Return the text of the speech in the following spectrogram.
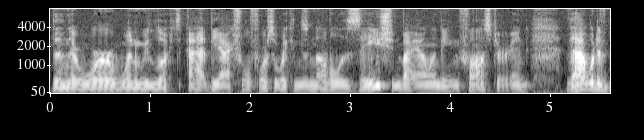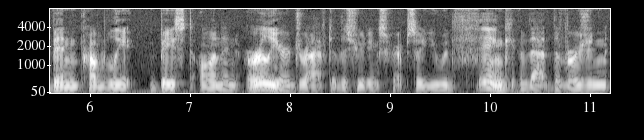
than there were when we looked at the actual Force Awakens novelization by Alan Dean Foster. And that would have been probably based on an earlier draft of the shooting script. So you would think that the version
